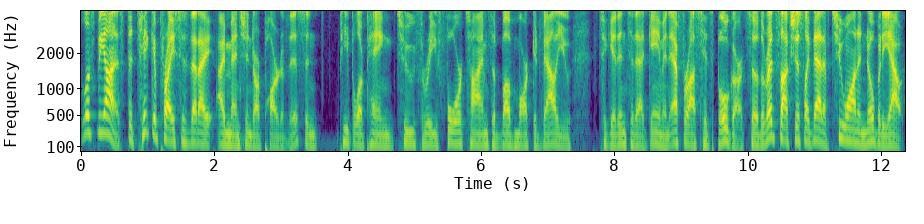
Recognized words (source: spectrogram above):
let's be honest, the ticket prices that I, I mentioned are part of this, and people are paying two, three, four times above market value to get into that game. And Effross hits Bogaerts. So the Red Sox, just like that, have two on and nobody out.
